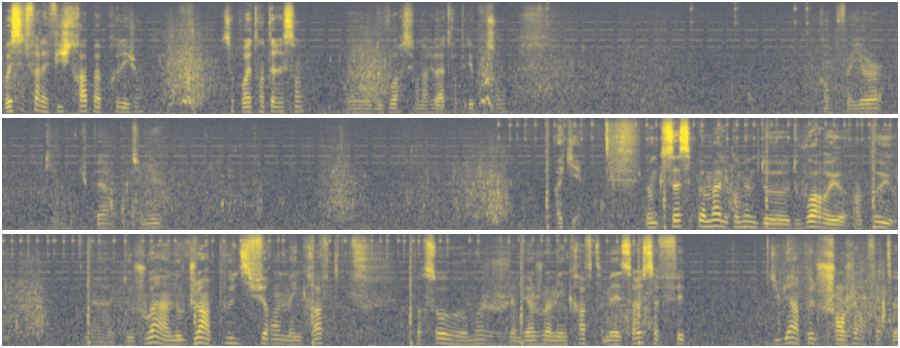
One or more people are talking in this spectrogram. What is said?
On va essayer de faire la fiche trappe après les gens. Ça pourrait être intéressant euh, de voir si on arrive à attraper des poissons. Campfire. Ok, on récupère, on continue. Ok. Donc ça c'est pas mal quand même de, voir euh, un peu euh, de jouer à un autre jeu un peu différent de Minecraft. Perso, moi j'aime bien jouer à Minecraft, mais sérieux ça fait du bien un peu de changer en fait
